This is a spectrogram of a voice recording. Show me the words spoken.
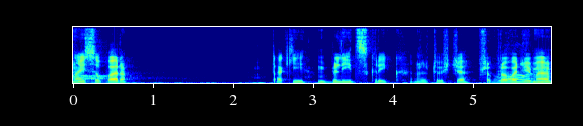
No i super. Taki blitzkrieg rzeczywiście przeprowadzimy.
